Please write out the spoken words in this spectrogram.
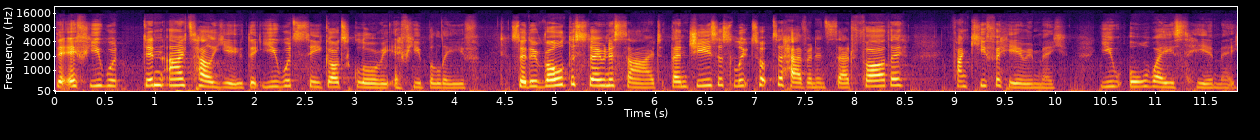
that if you would, didn't I tell you that you would see God's glory if you believe? So they rolled the stone aside. Then Jesus looked up to heaven and said, Father, thank you for hearing me. You always hear me.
